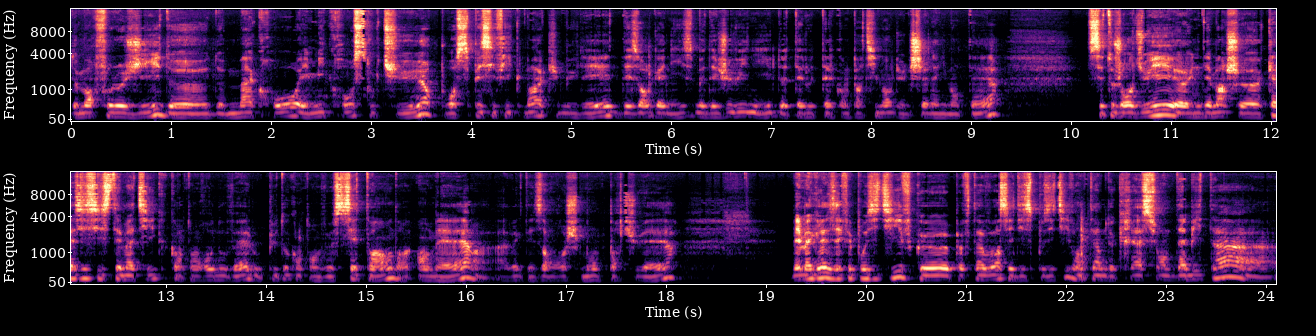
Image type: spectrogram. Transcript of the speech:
de morphologie, de, macro et microstructures pour spécifiquement accumuler des organismes, des juvéniles de tel ou tel compartiment d'une chaîne alimentaire. C'est aujourd'hui une démarche quasi systématique quand on renouvelle, ou plutôt quand on veut s'étendre en mer avec des enrochements portuaires mais malgré les effets positifs que peuvent avoir ces dispositifs en termes de création d'habitats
